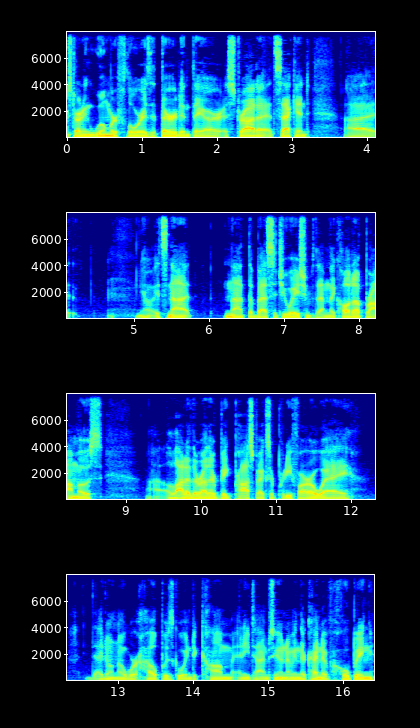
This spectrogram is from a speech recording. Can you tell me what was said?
starting Wilmer Flores at third and Thairo Estrada at second, uh, you know, it's not not the best situation for them. They called up Ramos. Uh, a lot of their other big prospects are pretty far away. I don't know where help is going to come anytime soon. I mean, they're kind of hoping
